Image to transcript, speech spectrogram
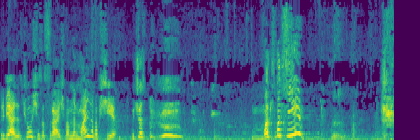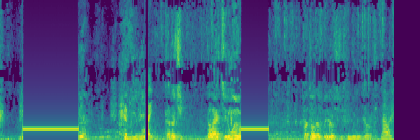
Ребята, это что вообще за срач? Вам нормально вообще? Вы что? Макс, Максим! Короче, давай в тюрьму его. Потом разберешься, что будем делать. Давай.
